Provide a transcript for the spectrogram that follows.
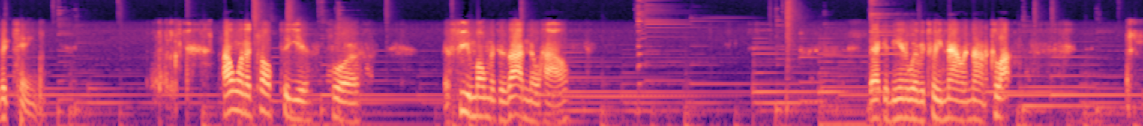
the King. I want to talk to you for a few moments as I know how. That could be anywhere between now and nine o'clock.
